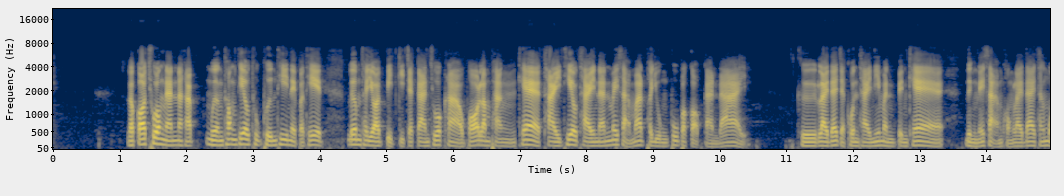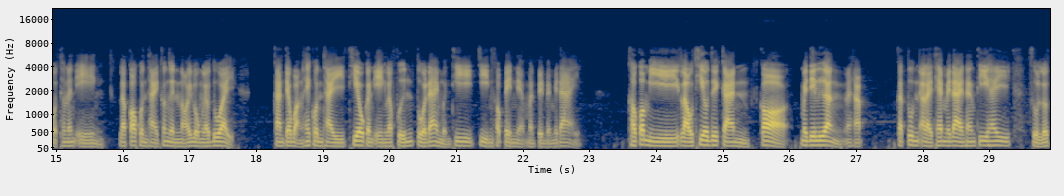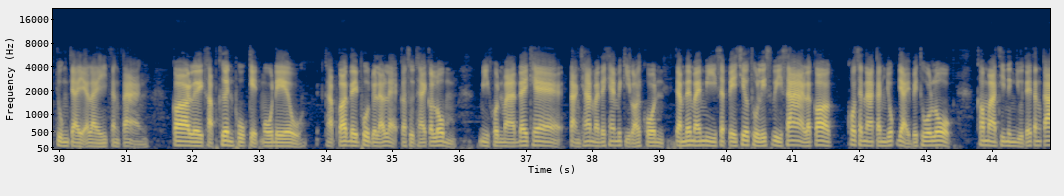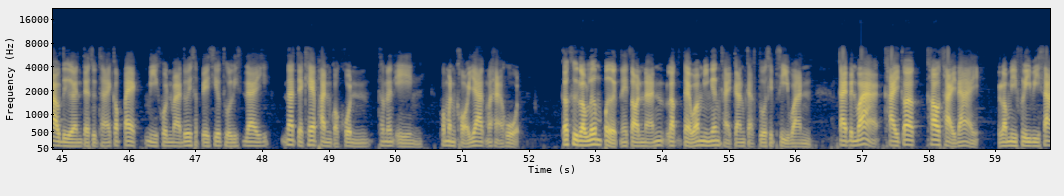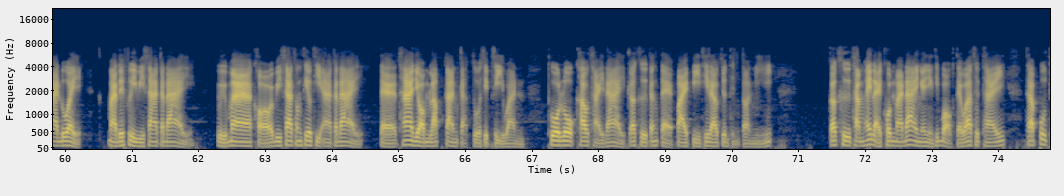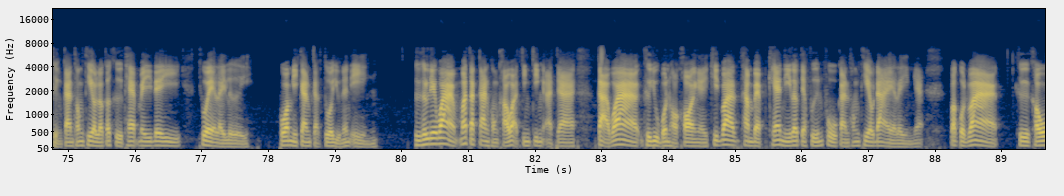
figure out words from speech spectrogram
แล้วก็ช่วงนั้นนะครับ เมืองท่องเที่ยวทุกพื้นที่ในประเทศ เริ่มทยอยปิดกิจการชั่วคราว เพราะลำพังแค่ไทยเที่ยวไทยนั้นไม่สามารถพยุงผู้ประกอบการได้ คือรายได้จากคนไทยนี่มันเป็นแค่หนึ่งในสามของรายได้ทั้งหมดเท่านั้นเอง แล้วก็คนไทยก็เงินน้อยลงแล้วด้วย การจะหวังให้คนไทยเที่ยวกันเองแล้วฟื้นตัวได้เหมือนที่จีนเขาเป็นเนี่ยมันเป็นไปไม่ได้ เขาก็มีเราเที่ยวด้วยกันก็ไม่ได้เรื่องนะครับ กระตุ้นอะไรแทบไม่ได้ทั้งที่ให้ส่วนลดจูงใจอะไรต่างๆ ก็เลยขับเคลื่อนภูเก็ตโมเดลครับก็ได้พูดไปแล้วแหละก็สุดท้ายก็ล่ม มีคนมาได้แค่ต่างชาติมาได้แค่ไม่กี่ร้อยคนจำได้ไหมมีสเปเชียลทัวริสต์วีซ่าแล้วก็โฆษณากันยกใหญ่ไปทั่วโลก เข้ามาทีหนึ่งอยู่ได้ตั้ง 9 เดือน แต่สุดท้ายก็แป๊กมีคนมาด้วยสเปเชียลทัวริสต์ได้ น่าจะแค่พันกว่าคนเท่านั้นเอง เพราะมันขอยากมหาโหด ก็คือเราเริ่มเปิดในตอนนั้น แต่ว่ามีเงื่อนไขการกักตัว 14 วัน กลายเป็นว่าใครก็เข้าไทยได้ เรามีฟรีวีซ่าด้วย มาด้วยฟรีวีซ่าก็ได้ หรือมาขอวีซ่าท่องเที่ยว TR ก็ได้ แต่ถ้ายอมรับการกักตัว 14 วัน ทั่วโลกเข้าไทยได้ก็คือตั้งแต่ปลายปีที่แล้วจนถึงตอนนี้ ก็คือทำให้หลายคนมาได้ไงอย่างที่บอก แต่ว่าสุดท้ายถ้าพูดถึงการท่องเที่ยวแล้วก็คือแทบไม่ได้ช่วยอะไรเลย เพราะว่ามีการกักตัวอยู่นั่นเอง คือเขาเรียกว่ามาตรการของเขาอะจริง ๆ อาจจะ กะว่าคืออยู่บนหอคอยไง คิดว่าทำแบบแค่นี้เราจะฟื้นฟูการท่องเที่ยวได้อะไรอย่างเงี้ย ปรากฏว่าคือเขา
